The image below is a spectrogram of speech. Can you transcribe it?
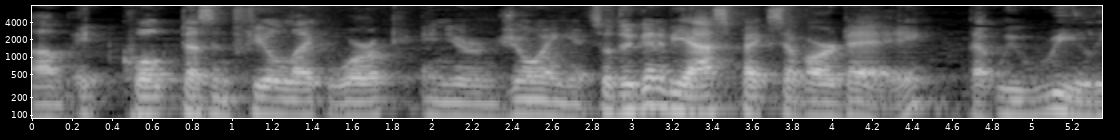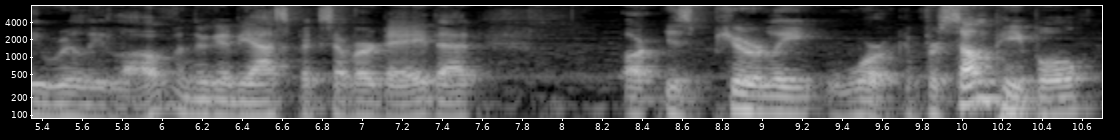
um, it quote doesn't feel like work, and you're enjoying it. So there are going to be aspects of our day that we really, really love, and there are going to be aspects of our day that are is purely work. And for some people,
